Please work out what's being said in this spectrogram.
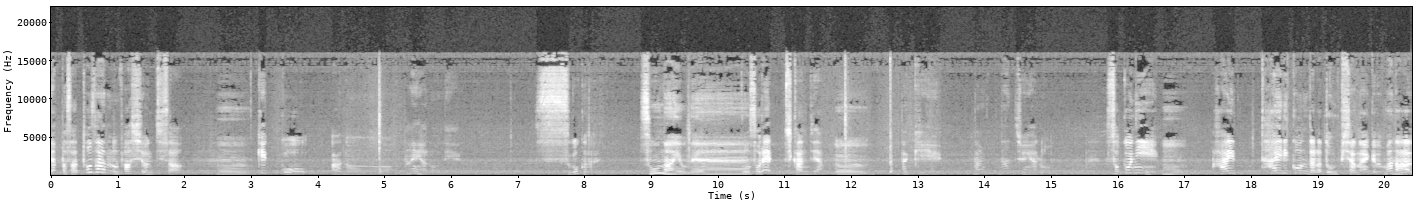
やっぱさ登山のファッションってさうん。結構あのー、なんやろうね。すごくない？そうなんよね。もうそれっち感じやん。うん。だっけなんなんちゅうんやろそこにうん。入入り込んだらドンピシャなんやけどまだ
